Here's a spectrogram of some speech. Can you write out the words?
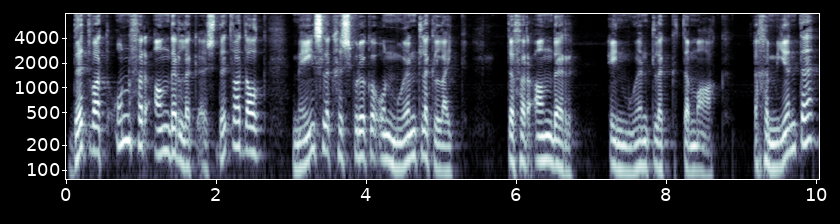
dit wat onveranderlik is, dit wat dalk menslik gesproke onmoontlik lyk, te verander en moontlik te maak. 'n Gemeente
